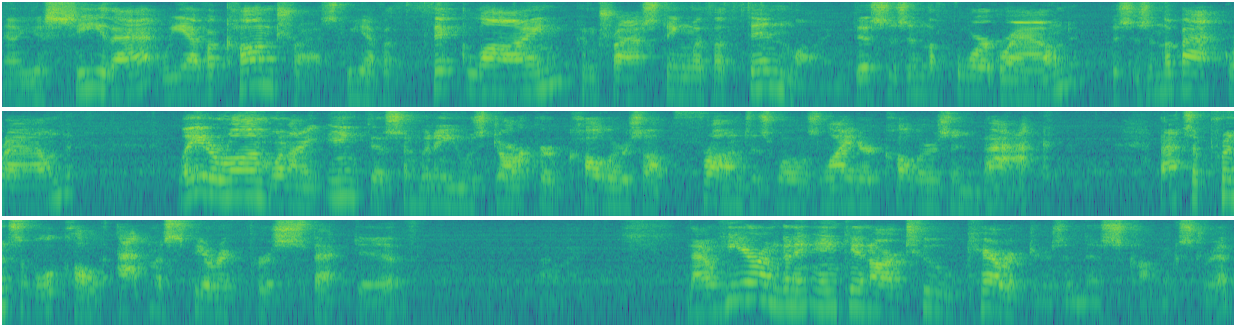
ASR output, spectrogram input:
Now you see that we have a contrast. We have a thick line contrasting with a thin line. This is in the foreground, this is in the background. Later on when I ink this I'm going to use darker colors up front as well as lighter colors in back. That's a principle called atmospheric perspective. Now here I'm going to ink in our two characters in this comic strip.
